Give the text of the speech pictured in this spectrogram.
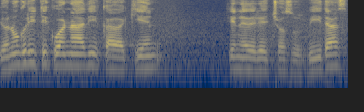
Yo no critico a nadie, cada quien tiene derecho a sus vidas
